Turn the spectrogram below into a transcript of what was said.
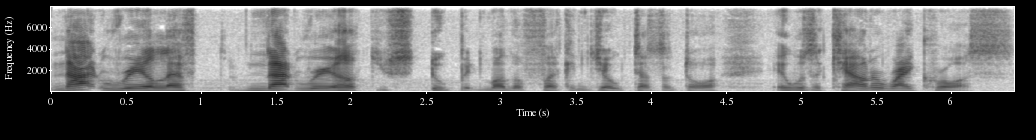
not rear left, not rear hook, you stupid motherfucking Joe Tessitore. It was a counter right cross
